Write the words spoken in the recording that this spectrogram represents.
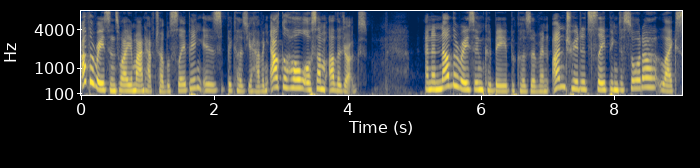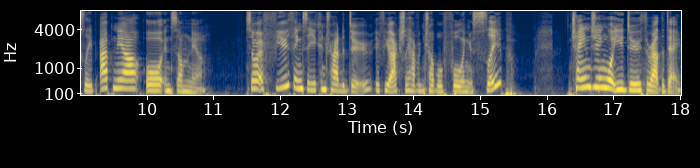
other reasons why you might have trouble sleeping is because you're having alcohol or some other drugs. And another reason could be because of an untreated sleeping disorder like sleep apnea or insomnia. So, a few things that you can try to do if you're actually having trouble falling asleep changing what you do throughout the day.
